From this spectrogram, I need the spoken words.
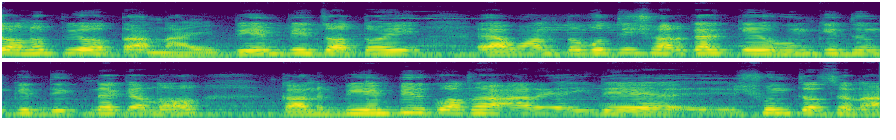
জনপ্রিয়তা নাই। বিএনপি যতই অন্তর্বর্তী সরকারকে হুমকি ধুমকি দিক না কেন, কারণ বিএনপির কথা আর এই যে শুনতেছে না,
